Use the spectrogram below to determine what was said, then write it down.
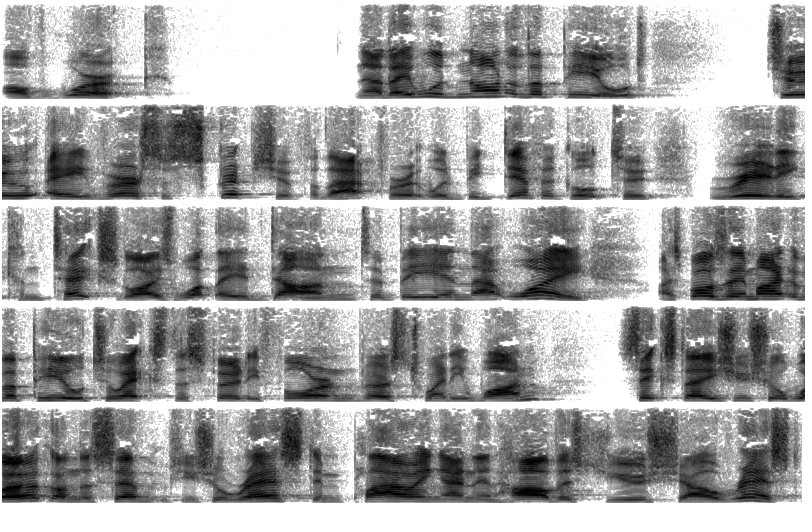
of work. Now, they would not have appealed to a verse of Scripture for that, for it would be difficult to really contextualize what they had done to be in that way. I suppose they might have appealed to Exodus 34 and verse 21 Six days you shall work, on the seventh you shall rest. In plowing and in harvest you shall rest.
